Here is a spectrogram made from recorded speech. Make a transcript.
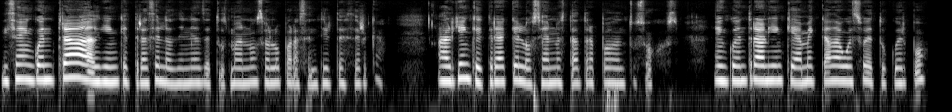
Dice, encuentra a alguien que trace las líneas de tus manos solo para sentirte cerca. alguien que crea que el océano está atrapado en tus ojos. Encuentra a alguien que ame cada hueso de tu cuerpo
